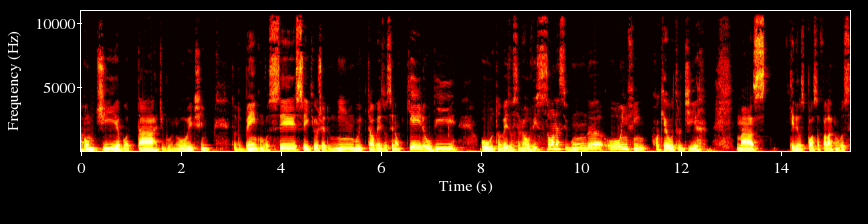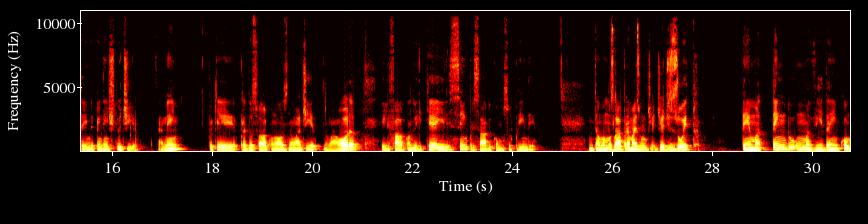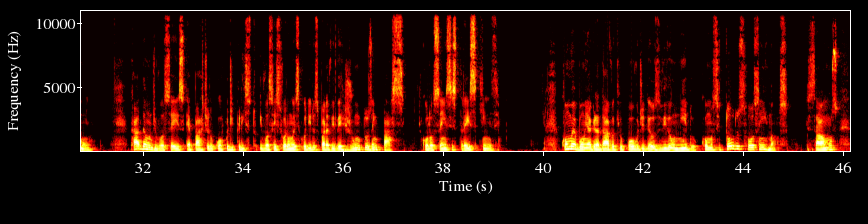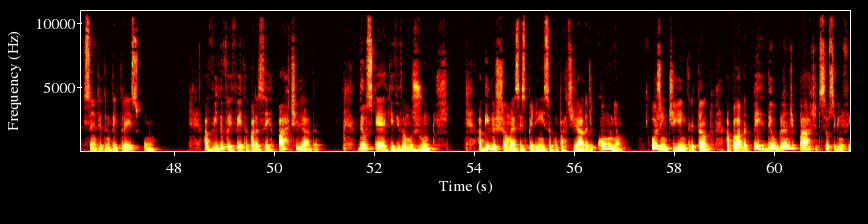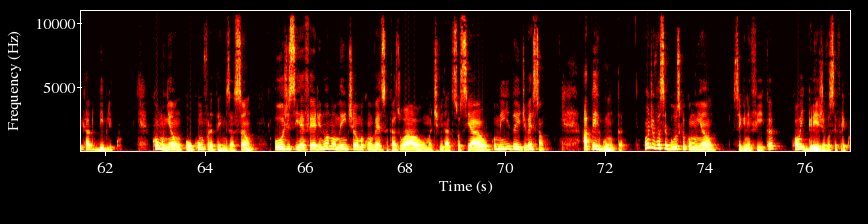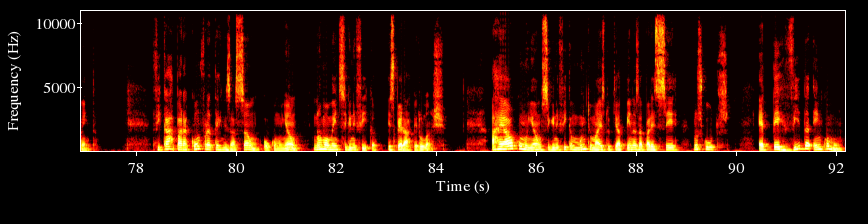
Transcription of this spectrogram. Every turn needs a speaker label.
Speaker 1: Bom dia, boa tarde, boa noite. Tudo bem com você? Sei que hoje é domingo e que talvez você não queira ouvir, ou talvez você vai ouvir só na segunda, ou enfim, qualquer outro dia. Mas que Deus possa falar com você independente do dia. Amém? Porque para Deus falar com nós não há dia, não há hora. Ele fala quando ele quer e ele sempre sabe como surpreender. Então vamos lá para mais um dia. Dia 18, tema Tendo uma vida em comum. Cada um de vocês é parte do corpo de Cristo e vocês foram escolhidos para viver juntos em paz. Colossenses 3,15. Como é bom e agradável que o povo de Deus viva unido, como se todos fossem irmãos. Salmos 133, 1. A vida foi feita para ser partilhada. Deus quer que vivamos juntos. A Bíblia chama essa experiência compartilhada de comunhão. Hoje em dia, entretanto, a palavra perdeu grande parte de seu significado bíblico. Comunhão ou confraternização hoje se refere normalmente a uma conversa casual, uma atividade social, comida e diversão. A pergunta: onde você busca comunhão? significa qual igreja você frequenta. Ficar para a confraternização ou comunhão normalmente significa esperar pelo lanche. A real comunhão significa muito mais do que apenas aparecer nos cultos. É ter vida em comum.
